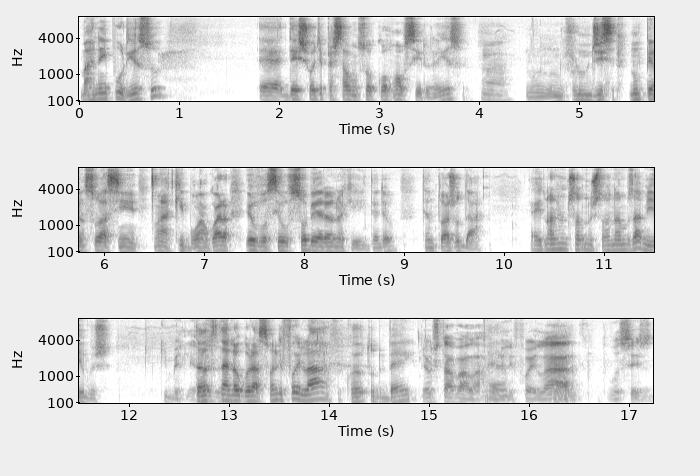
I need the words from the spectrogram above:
mas nem por isso eh, deixou de prestar um socorro, um auxílio, não é isso? É. Não, não, não disse, não pensou assim, ah, que bom, agora eu vou ser o soberano aqui, entendeu? Tentou ajudar. Aí nós nos, nos tornamos amigos. Que beleza. Tanto na inauguração ele foi lá, correu tudo bem. Eu estava lá. Ele foi lá, vocês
